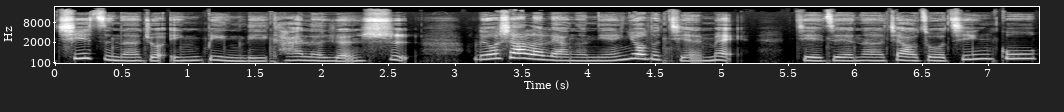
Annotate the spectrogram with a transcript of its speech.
妻子呢就因病离开了人世，留下了两个年幼的姐妹。姐姐呢叫做金姑，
